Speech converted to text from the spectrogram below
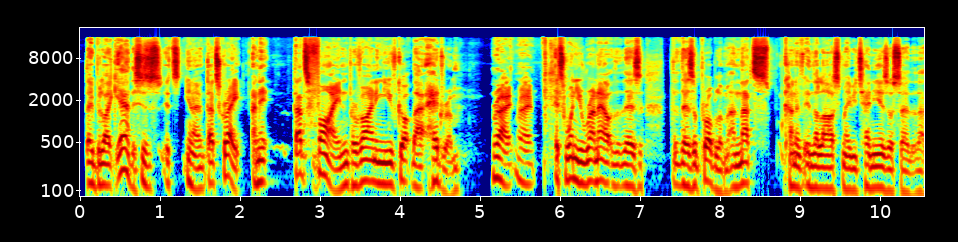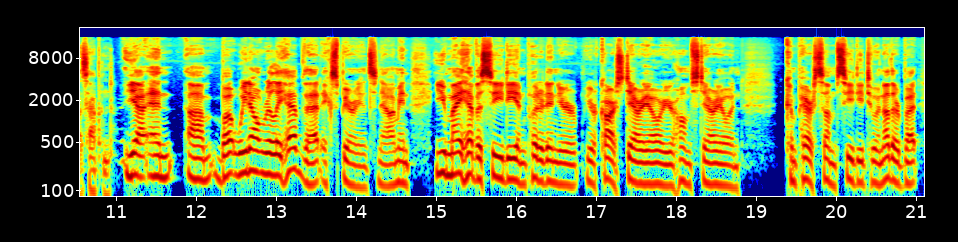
they'd be like, "Yeah, this is it's you know that's great," and it that's fine, providing you've got that headroom. Right, right. It's when you run out that there's that there's a problem, and that's kind of in the last maybe ten years or so that that's happened. Yeah, and um, but we don't really have that experience now. I mean, you may have a CD and put it in your your car stereo or your home stereo and compare some CD to another, but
